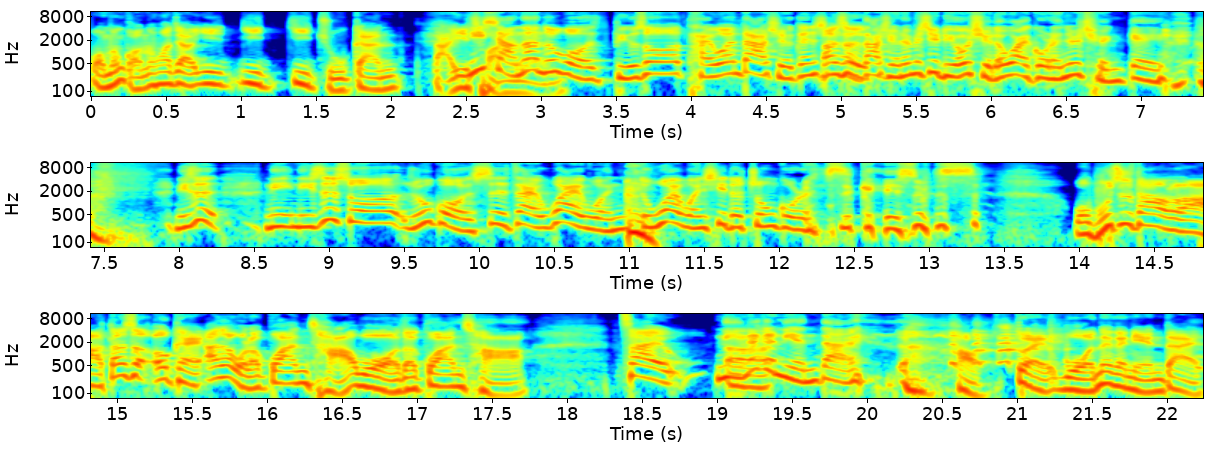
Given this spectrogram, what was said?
我们广东话叫一一一竹竿打一船。你想，那如果比如说台湾大学跟香港大学那边去留学的外国人，就全 gay。你是你你是说，如果是在外文读外文系的中国人是 gay 是不是？我不知道啦，但是 OK，按照我的观察，我的观察，在你那个呃年代，好，对我那个年代，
